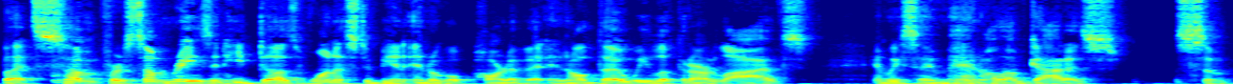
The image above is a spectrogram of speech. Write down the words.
But some for some reason he does want us to be an integral part of it. And although we look at our lives and we say, "Man, all I've got is some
